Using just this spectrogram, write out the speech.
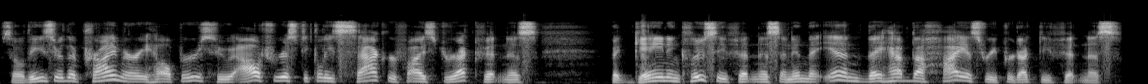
So these are the primary helpers who altruistically sacrifice direct fitness but gain inclusive fitness, and in the end, they have the highest reproductive fitness.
